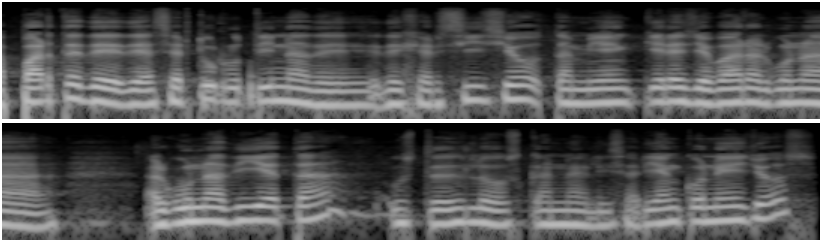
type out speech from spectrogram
aparte de, hacer tu rutina de, ejercicio, también quieres llevar alguna, alguna dieta, ustedes los canalizarían con ellos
